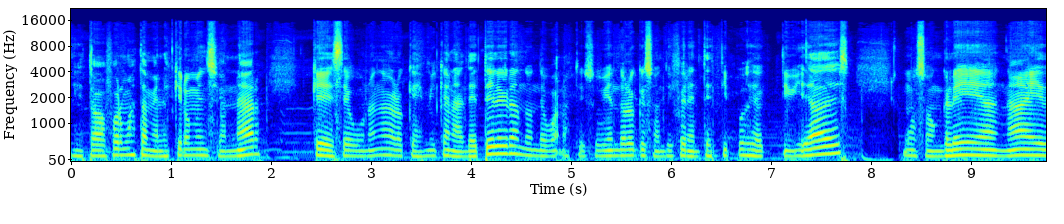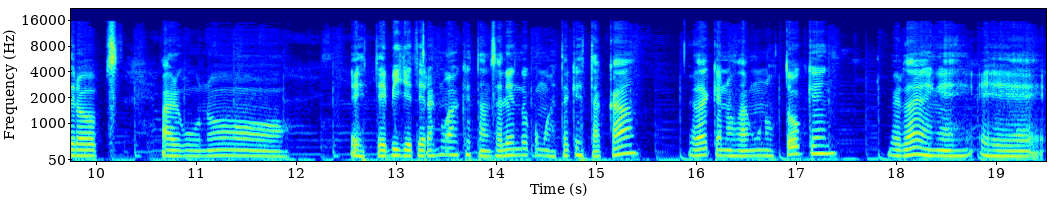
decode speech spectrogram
De todas formas también les quiero mencionar que se unan a lo que es mi canal de Telegram, donde bueno, estoy subiendo lo que son diferentes tipos de actividades, como son Glean, iDrops, algunos este, billeteras nuevas que están saliendo como esta que está acá, ¿verdad? Que nos dan unos tokens, ¿verdad? Eh, eh,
